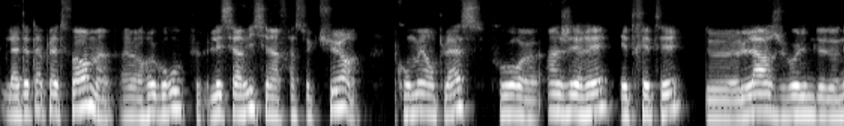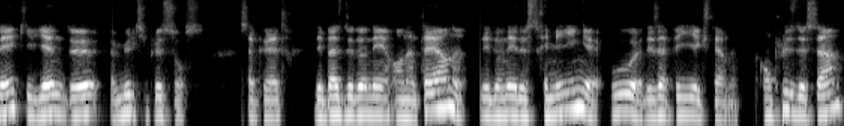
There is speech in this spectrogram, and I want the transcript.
La data platform euh, regroupe les services et l'infrastructure qu'on met en place pour euh, ingérer et traiter de larges volumes de données qui viennent de multiples sources. Ça peut être des bases de données en interne, des données de streaming ou euh, des API externes. En plus de ça,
